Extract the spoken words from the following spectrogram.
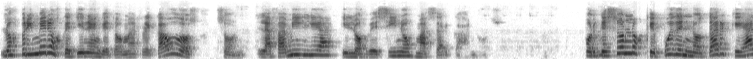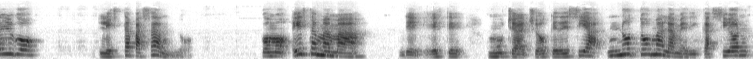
Los primeros que tienen que tomar recaudos son la familia y los vecinos más cercanos, porque son los que pueden notar que algo le está pasando. Como esta mamá de este muchacho que decía, no toma la medicación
